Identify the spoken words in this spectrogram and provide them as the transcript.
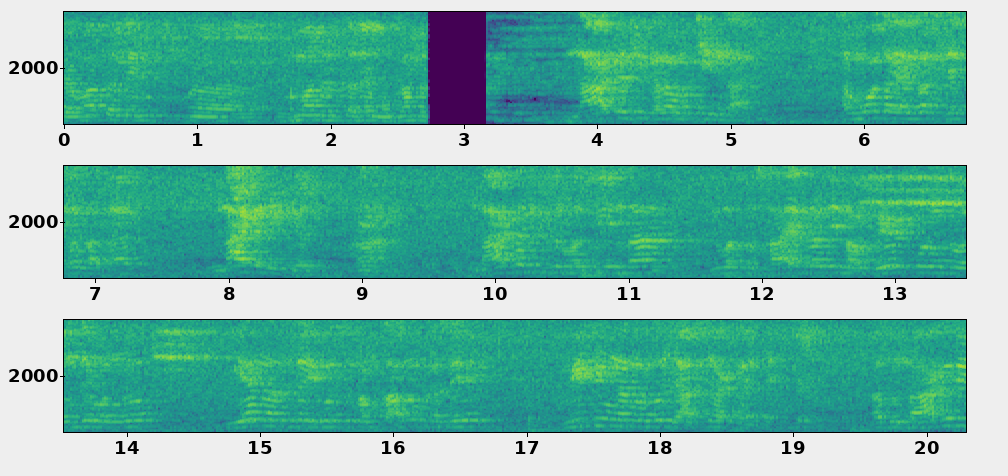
ಜಮಾತಲ್ಲಿ ಆ, ಯಜಮಾನ್ ಇರ್ತಾರೆ ಮುಖಾಂತರ ನಾಗರಿಕರ ವತಿಯಿಂದ ಸಮುದಾಯ ಎಲ್ಲ ಸೇರಿಸಲ್ಲ ಸರ್. ನಾಗರಿಕರು ನಾಗರಿಕರ ವತಿಯಿಂದ ಇವತ್ತು ಸಾಹೇಬರಲ್ಲಿ ನಾವು ಬೇಡ್ಕೊಳ್ಳೋದು ಒಂದೇ ಒಂದು. ಏನಂದರೆ ಇವತ್ತು ನಮ್ಮ ತಾಲೂಕಲ್ಲಿ ವೀಲಿಂಗ್ ಅನ್ನೋದು ಜಾಸ್ತಿ ಆಗ್ತಾ ಇದೆ ಅದು ನಾಗರಿ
